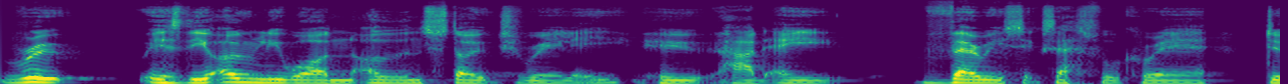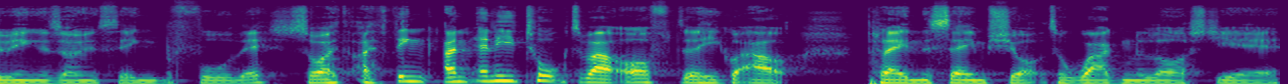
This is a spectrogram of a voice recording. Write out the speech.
Root is the only one other than Stokes really who had a very successful career doing his own thing before this. So I, I think, and, and he talked about after he got out playing the same shot to Wagner last year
